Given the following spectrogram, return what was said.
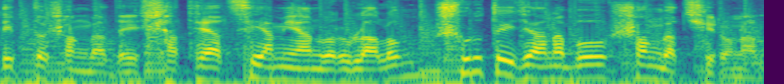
দীপ্ত সংবাদে। সাথে আছি আমি আনোয়ারুল আলম। শুরুতেই জানাব সংবাদ শিরোনাম।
